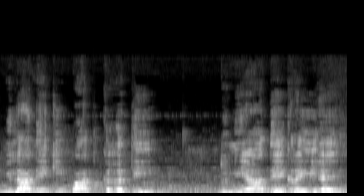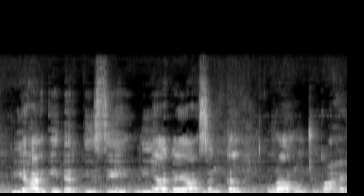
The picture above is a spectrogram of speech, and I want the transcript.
मिलाने की बात कहती दुनिया देख रही है बिहार की धरती से लिया गया संकल्प पूरा हो चुका है।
